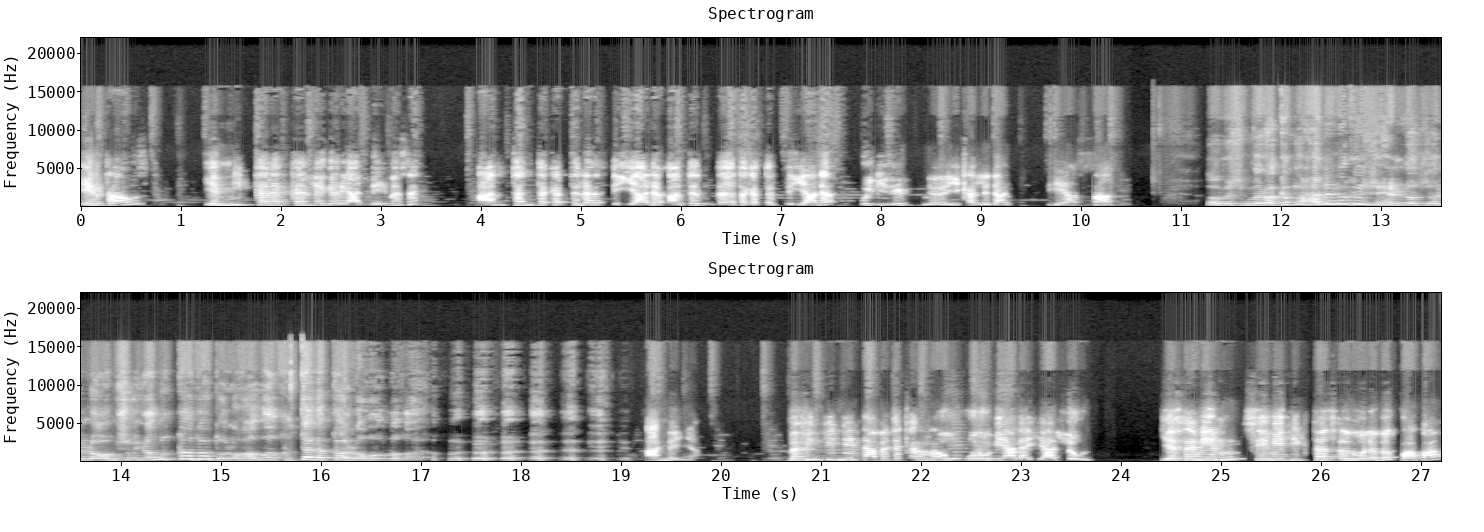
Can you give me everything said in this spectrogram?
ኤርትራ ውስጥ የሚከለከል ነገር ያለ ይመስል አንተን ተከትለ እያለ አንተን ተከተል እያለ ሁልጊዜ ይቀልዳል። ይህ ሀሳብ ኣስመራ ከምዚ ሓደ ነገር ዝሕሎ ዘለዎም ሱ ኢሎም ይከታተሉካ ሞ ክተለካ ኣለኹ አንደኛ በፊንፊኔና በተቀረው ኦሮሚያ ላይ ያለውን የሰሜኑን ሴሜቲክ ተጽዕኖ ለመቋቋም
